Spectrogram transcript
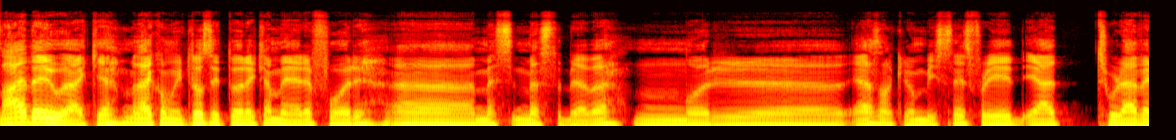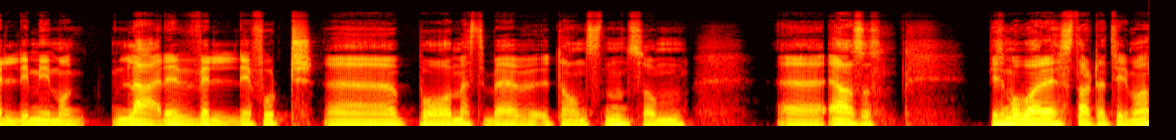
nei, det gjorde jeg ikke. Men jeg kommer ikke til å sitte og reklamere for uh, mesterbrevet når eh, jeg snakker om business, fordi jeg tror det er veldig mye man lærer veldig fort uh, på mesterbrevutdannelsen som uh, Ja, altså hvis man bare starter et firma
